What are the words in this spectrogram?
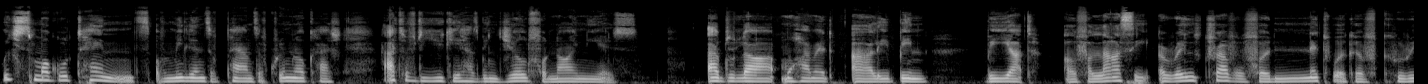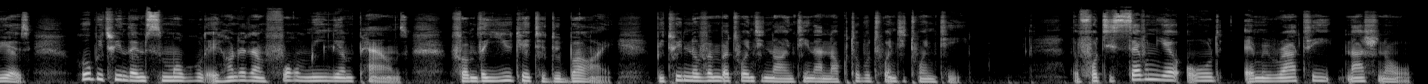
which smuggled tens of millions of pounds of criminal cash out of the UK has been jailed for nine years. Abdullah Mohammed Ali bin Biyat Al Falasi arranged travel for a network of couriers who between them smuggled 104 million pounds from the UK to Dubai between November 2019 and October 2020. The 47 year old Emirati national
